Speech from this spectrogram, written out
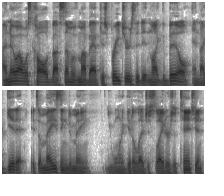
I know I was called by some of my Baptist preachers that didn't like the bill, and I get it. It's amazing to me. You want to get a legislator's attention,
